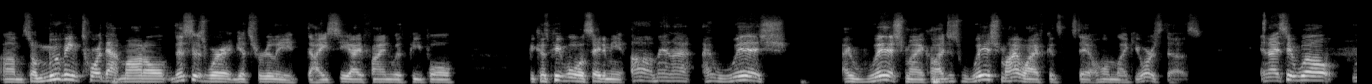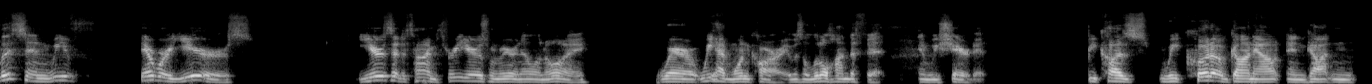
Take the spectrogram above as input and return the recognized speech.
um, so moving toward that model this is where it gets really dicey i find with people because people will say to me oh man i, I wish I wish, Michael, I just wish my wife could stay at home like yours does. And I say, well, listen, we've, there were years, years at a time, three years when we were in Illinois, where we had one car. It was a little Honda Fit, and we shared it because we could have gone out and gotten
